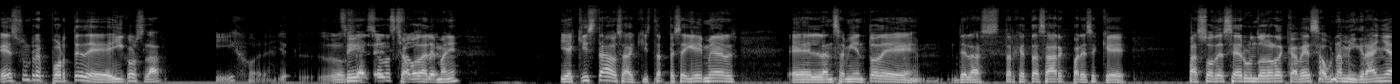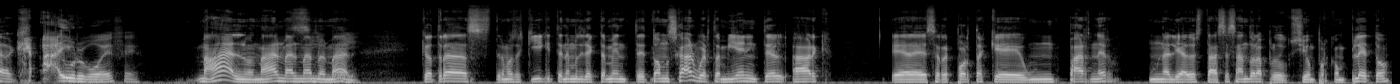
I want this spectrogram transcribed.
Es un reporte de Igor Slav, Híjole. los, Sí, el, los chavo de chavos de- Alemania. Y aquí está, o sea, aquí está PC Gamer. El lanzamiento de, de las tarjetas ARC parece que pasó de ser un dolor de cabeza a una migraña. Ay, Turbo F. mal, mal, mal, mal, Sí, mal, mal. ¿Qué otras tenemos aquí? Aquí tenemos directamente Tom's Hardware también, Intel Arc. Eh, se reporta que un partner, un aliado, está cesando la producción por completo.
